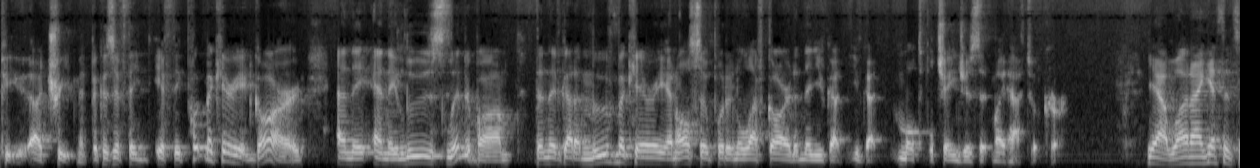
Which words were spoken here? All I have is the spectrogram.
p- uh, treatment because if they if they put Mekari at guard and they and they lose Linderbaum, then they've got to move Mekari and also put in a left guard, and then you've got you've got multiple changes that might have to occur. Yeah, well, and I guess it's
